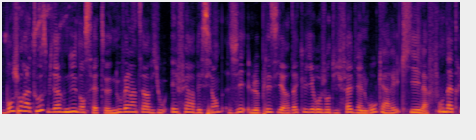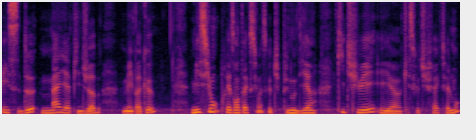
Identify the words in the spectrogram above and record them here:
Bonjour à tous, bienvenue dans cette nouvelle interview effervesciente. J'ai le plaisir d'accueillir aujourd'hui Fabienne Broucaré qui est la fondatrice de My Happy Job, mais pas que. Mission, présentation, est-ce que tu peux nous dire qui tu es et euh, qu'est-ce que tu fais actuellement?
